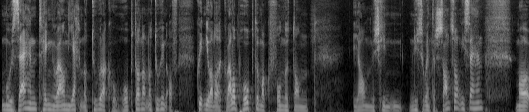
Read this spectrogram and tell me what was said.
moet zeggen, het ging wel niet echt naartoe waar ik gehoopt dat het naartoe ging. Of ik weet niet wat ik wel op hoopte, maar ik vond het dan ja, misschien niet zo interessant, zou ik niet zeggen. Maar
